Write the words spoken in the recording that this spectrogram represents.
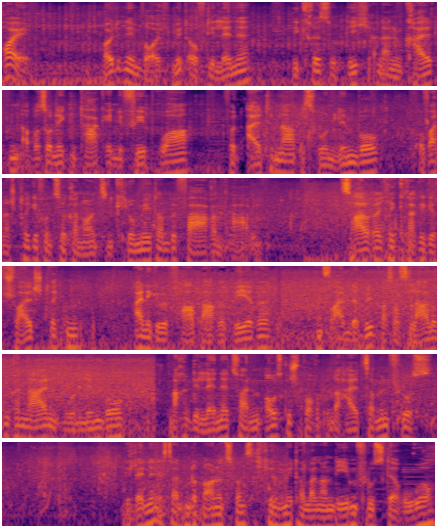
Ahoi! Heute nehmen wir euch mit auf die Lenne, die Chris und ich an einem kalten, aber sonnigen Tag Ende Februar von Altena bis Hohenlimburg auf einer Strecke von ca. 19 Kilometern befahren haben. Zahlreiche knackige Schwallstrecken, einige befahrbare Wehre und vor allem der Wildwasserslalomkanal in Hohenlimburg machen die Lenne zu einem ausgesprochen unterhaltsamen Fluss. Die Lenne ist ein 129 Kilometer langer Nebenfluss der Ruhr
